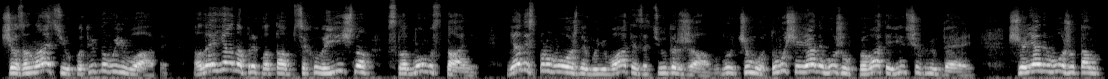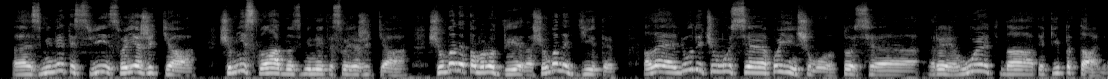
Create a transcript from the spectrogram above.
що за націю потрібно воювати. Але я, наприклад, там психологічно в складному стані. Я не спроможний воювати за цю державу. Ну чому? Тому що я не можу вбивати інших людей, що я не можу там е, змінити свій, своє життя, що мені складно змінити своє життя, що в мене там родина, що в мене діти. Але люди чомусь е, по-іншому тобто, реагують на такі питання.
